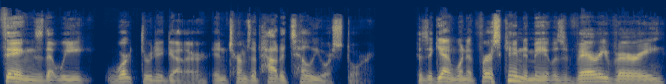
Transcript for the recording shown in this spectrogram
things that we worked through together in terms of how to tell your story. Because again, when it first came to me, it was very, very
